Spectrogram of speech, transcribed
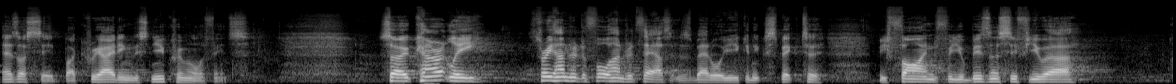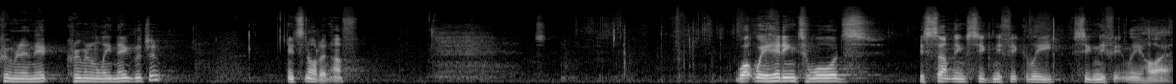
as I said, by creating this new criminal offence. So currently, 300 to 400,000 is about all you can expect to be fined for your business if you are criminally negligent. It's not enough. What we're heading towards is something significantly, significantly higher.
